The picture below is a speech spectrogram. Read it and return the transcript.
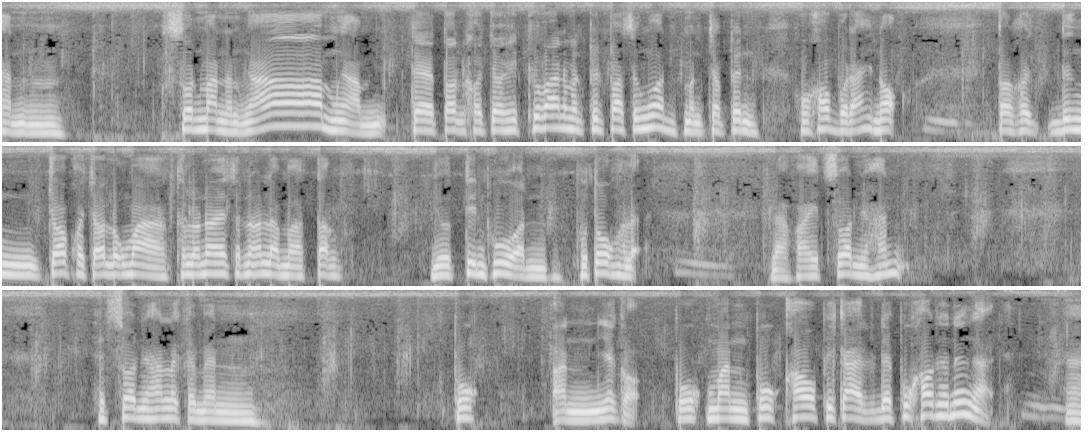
หันส่วนมันนั่นงามงามแต่ตอนเขาเจ้าเฮ็ดคือว่ามันเป็นปลาสงวนมันจะเป็นของเขาบ่ได้เนาะตอนเขาดึงจอบเขาเจ้าลงมาเทาละน้อยเท่านั้นแหละมาตั้งอยู่ตีนผู้อันผู้โต้งนั่นแหละ แล้วพาเฮ็ดส่วนอยู่หันเฮ็ดส่วนอยู่หันแล้วก็แม่นปลูกอันเนี้ยก็ปลูกมันปลูกข้าวปีกายได้ปลูกข้าวเท่านึงอะอ่า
